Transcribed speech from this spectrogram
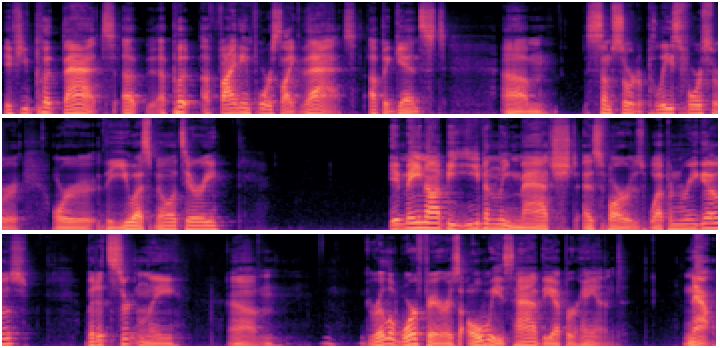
if you put that up, uh, put a fighting force like that up against um, some sort of police force or or the U.S. military, it may not be evenly matched as far as weaponry goes, but it's certainly um, guerrilla warfare has always had the upper hand. Now,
